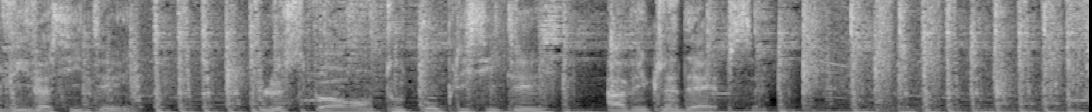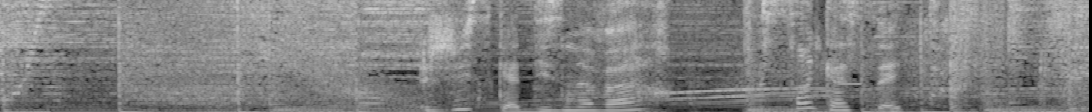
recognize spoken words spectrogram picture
Vivacité. Le sport en toute complicité avec l'ADEPS. Jusqu'à 19h, 5 à 7.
